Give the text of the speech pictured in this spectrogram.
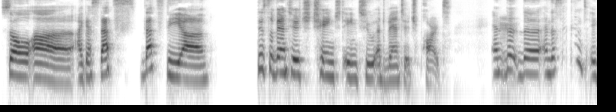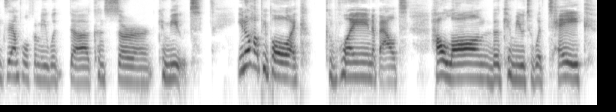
So uh, I guess that's that's the uh, disadvantage changed into advantage part. And the, the and the second example for me would uh, concern commute. You know how people like complain about how long the commute would take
